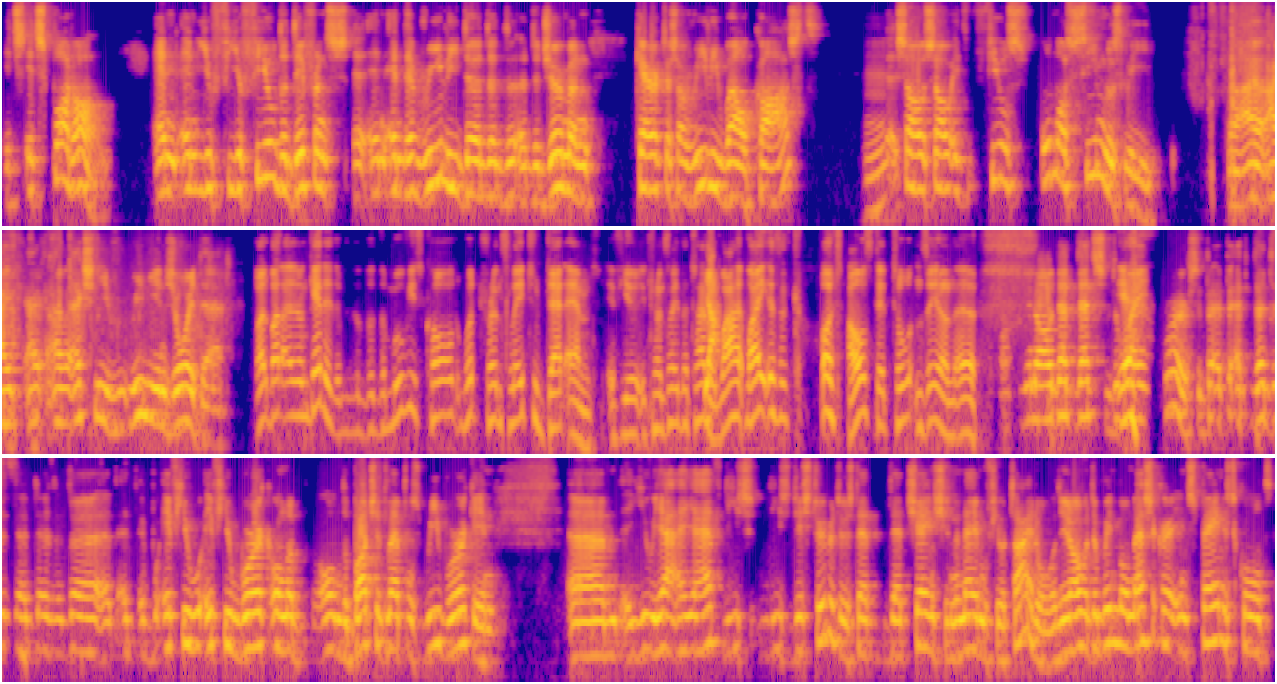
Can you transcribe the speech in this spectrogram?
it's it's spot on, and and you f- you feel the difference, and and the really the the the, the German characters are really well cast, Mm. so so it feels almost seamlessly. I I, I, I actually really enjoyed that. But but I don't get it. The, the, the movie's called would translate to Dead End if you translate the title. Yeah. Why why is it called Haus der Toten Seelen? Uh, you know that that's the Yeah. way it works But- but the, the, the, the, the, if you if you work on the on the budget levels we work in um, you yeah you have these these distributors that that change in the name of your title. You know the windmill massacre in spain is called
